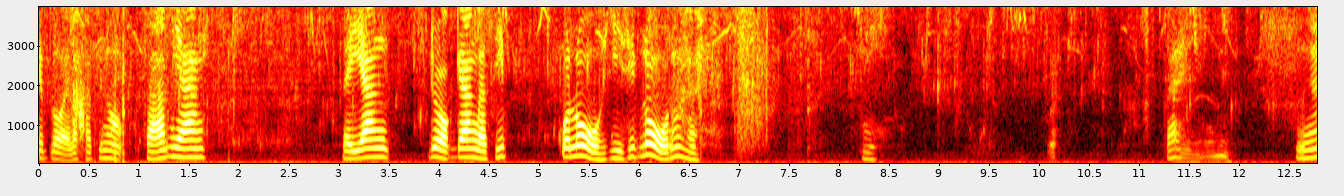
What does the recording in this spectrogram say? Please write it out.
รียบร้อยแล้วค่ะพี่น้องสามยางได้ยางดอกยางละสิบกว่าโลยี่สิบโลเนาะค่ะนี่ไปเนื้อ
